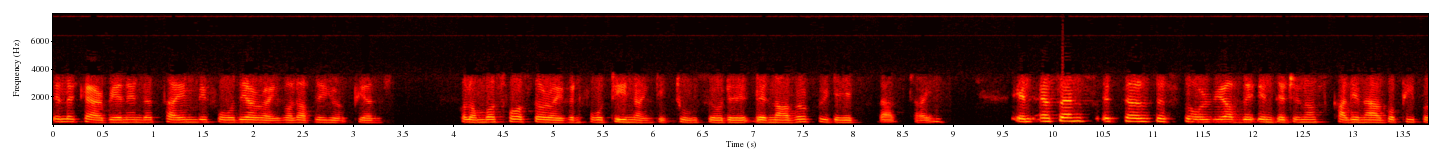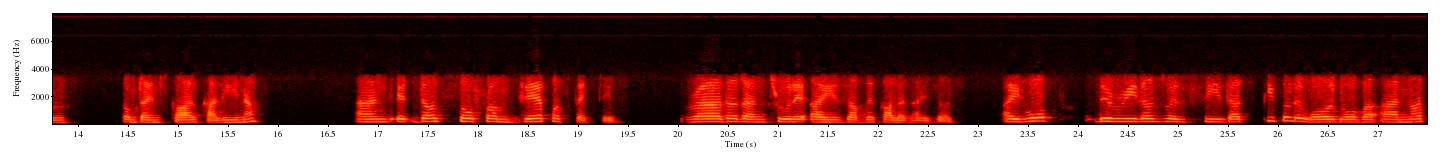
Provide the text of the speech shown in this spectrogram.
in the Caribbean in the time before the arrival of the Europeans. Columbus first arrived in 1492, so the, the novel predates that time. In essence, it tells the story of the indigenous Kalinago people, sometimes called Kalina, and it does so from their perspective rather than through the eyes of the colonizers. I hope the readers will see that people the world over are not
